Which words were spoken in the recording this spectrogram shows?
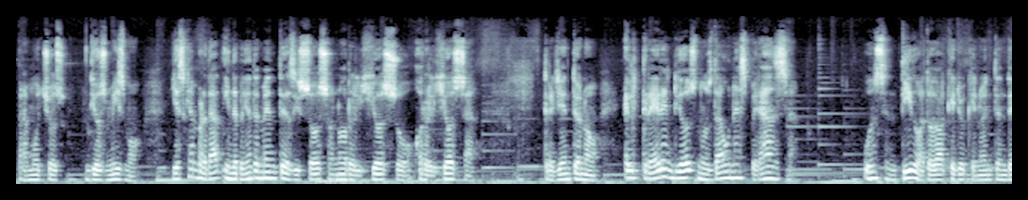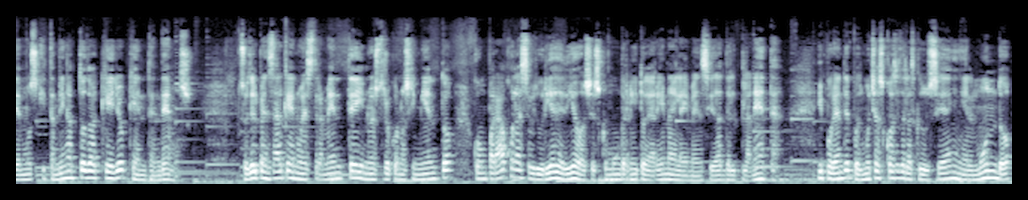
para muchos Dios mismo. Y es que en verdad, independientemente de si sos o no religioso o religiosa, creyente o no, el creer en Dios nos da una esperanza, un sentido a todo aquello que no entendemos y también a todo aquello que entendemos. Soy del pensar que nuestra mente y nuestro conocimiento, comparado con la sabiduría de Dios, es como un granito de arena en la inmensidad del planeta. Y por ende, pues muchas cosas de las que suceden en el mundo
